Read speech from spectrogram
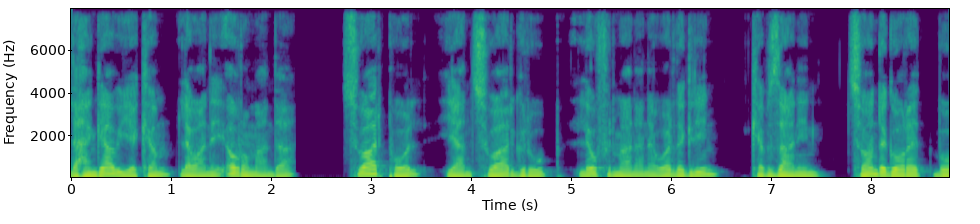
لە هەنگاوی یەکەم لەوانەی ئەو ڕۆماندا چوار پۆل یان چوار گرووپ لەو فرمانانە وەردەگرین کە بزانین چۆن دەگۆڕێت بۆ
